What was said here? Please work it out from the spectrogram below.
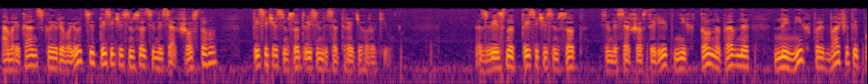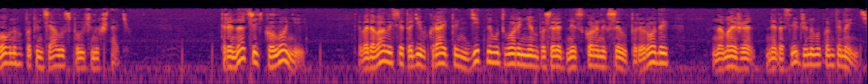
американської революції 1776-1783 років. Звісно, 1700 76 рік ніхто, напевне, не міг передбачити повного потенціалу Сполучених Штатів. Тринадцять колоній видавалися тоді вкрай тендітним утворенням посеред нескорених сил природи на майже недослідженому континенті.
